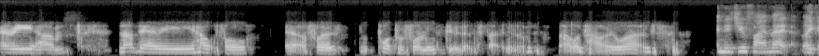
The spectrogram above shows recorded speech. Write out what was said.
very um, not very helpful uh, for poor performing students, but you know that was how it was. and did you find that like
